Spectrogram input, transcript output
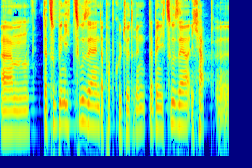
Ähm, dazu bin ich zu sehr in der Popkultur drin. Da bin ich zu sehr, ich habe äh,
